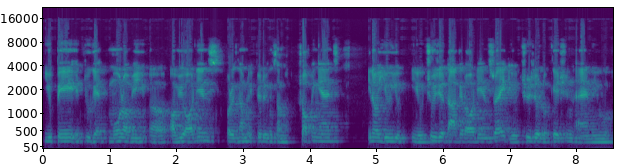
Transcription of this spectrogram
you pay to get more of your uh, of your audience. For example, if you're doing some shopping ads, you know you you you choose your target audience, right? You choose your location and you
